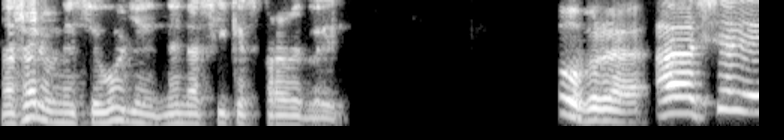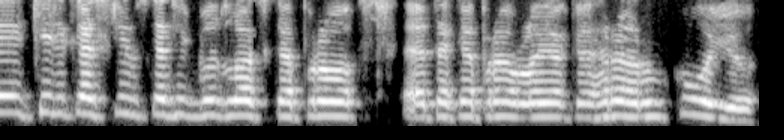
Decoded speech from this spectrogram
На жаль, вони сьогодні не наскільки справедливі. Добре, а ще кілька слів скажіть, будь ласка, про е, таке правило, як гра рукою.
